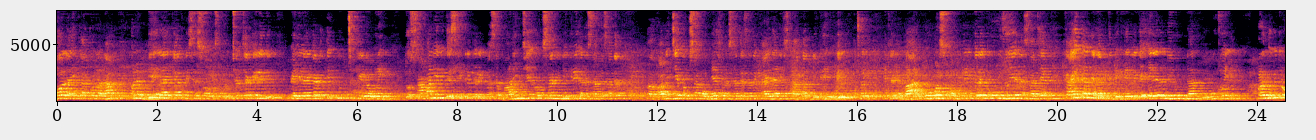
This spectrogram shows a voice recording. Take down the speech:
લાયકાતોના નામ અને બે લાયકાત વિશે સવિસ્તૃત તો સામાન્ય રીતે સેક્રેટરી પાસે વાણિજ્ય કક્ષાની ડિગ્રી અને સાથે સાથે અ, વાણિજ્ય કક્ષાનો અભ્યાસ અને સાથે સાથે કાયદાની સ્નાતક ડિગ્રી હોવી જોઈએ એટલે કે બાર કોમર્સ કમ્પ્લીટ કરેલું હોવું જોઈએ અને સાથે કાયદાને લગતી ડિગ્રી એટલે કે એલએલબી નું જ્ઞાન હોવું જોઈએ પરંતુ મિત્રો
